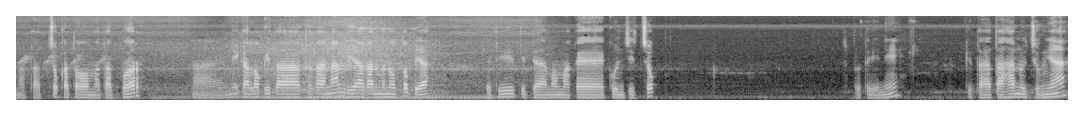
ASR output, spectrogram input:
Mata cuk atau mata bor. Nah ini kalau kita ke kanan dia akan menutup ya. Jadi tidak memakai kunci cuk. Seperti ini. Kita tahan ujungnya.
